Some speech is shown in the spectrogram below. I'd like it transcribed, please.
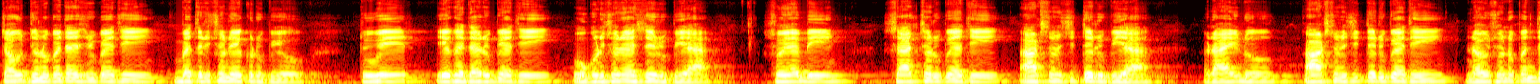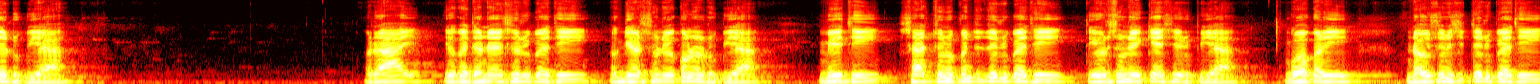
ચૌદસો પચાસ રૂપિયાથી બત્રીસો એક રૂપિયો તુવેર એક હજાર રૂપિયાથી ઓગણીસો એંસી રૂપિયા સોયાબીન સાતસો રૂપિયાથી આઠસો સિત્તેર રૂપિયા રાયડો આઠસો સિત્તેર રૂપિયાથી નવસો પંદર રૂપિયા રાય એક હજાર એંસી રૂપિયાથી અગિયારસો એકાણું રૂપિયા મેથી સાતસો પંચોતેર રૂપિયાથી તેરસો એક્યાસી રૂપિયા ગોકળી નવસો સિત્તેર રૂપિયાથી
